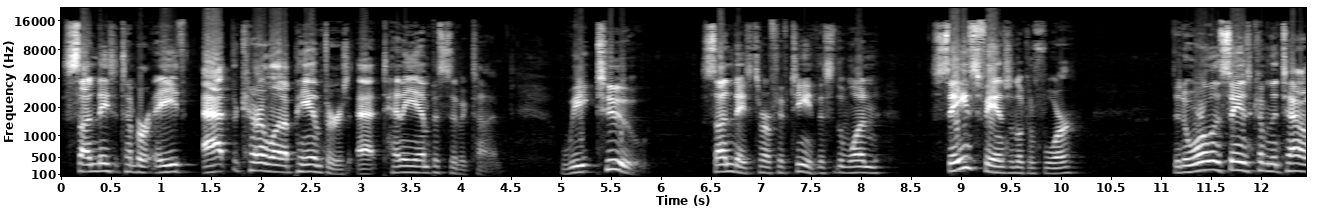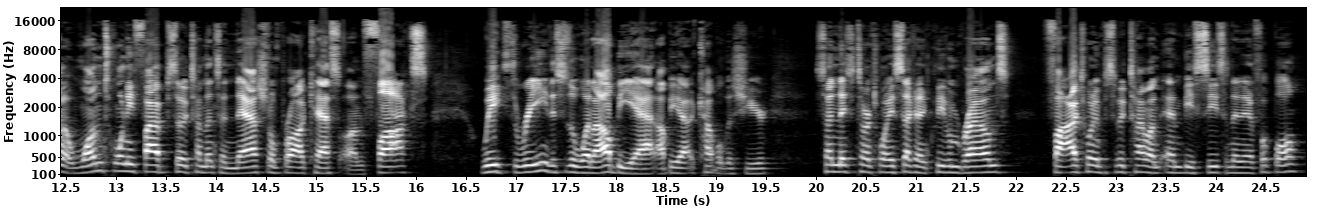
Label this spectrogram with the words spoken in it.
Sunday, September 8th, at the Carolina Panthers at 10 a.m. Pacific time. Week two, Sunday, September 15th. This is the one Saints fans are looking for. The New Orleans Saints coming to town at 125 Pacific time. That's a national broadcast on Fox. Week three, this is the one I'll be at. I'll be at a couple this year. Sunday, September 22nd at Cleveland Browns, 520 Pacific time on NBC Sunday Night Football.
